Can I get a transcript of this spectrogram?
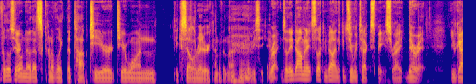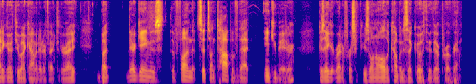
For those who Sure. don't know, that's kind of like the top tier, tier one accelerator kind of in the, in the mm-hmm. VC game. Right. So they dominate Silicon Valley in the consumer tech space, right? They're it. You've got to go through Y Combinator effectively, right? But their game is the fund that sits on top of that incubator because they get right of first refusal on all the companies that go through their program.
